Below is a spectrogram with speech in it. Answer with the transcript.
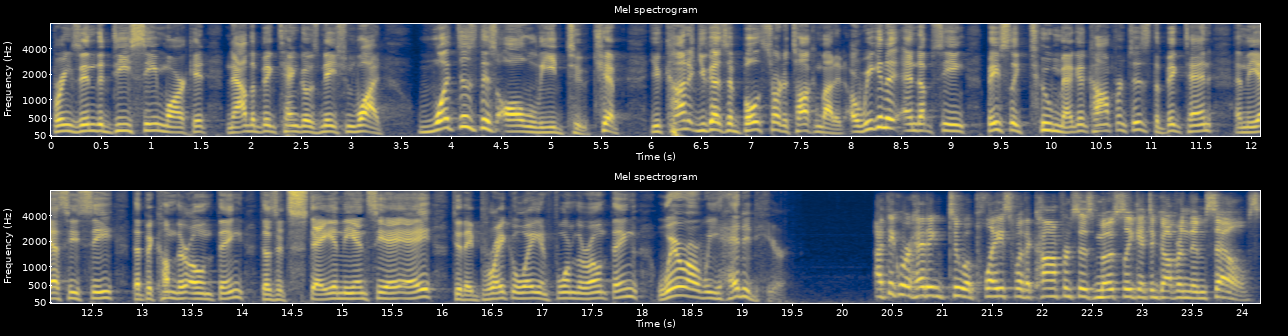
brings in the D.C. market. Now the Big Ten goes nationwide. What does this all lead to? Chip, you kind of you guys have both started talking about it. Are we going to end up seeing basically two mega conferences, the Big 10 and the SEC that become their own thing? Does it stay in the NCAA? Do they break away and form their own thing? Where are we headed here? I think we're heading to a place where the conferences mostly get to govern themselves.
